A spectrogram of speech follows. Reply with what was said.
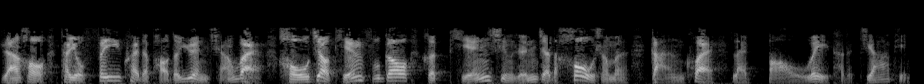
然后他又飞快的跑到院墙外，吼叫田福高和田姓人家的后生们赶快来保卫他的家庭。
